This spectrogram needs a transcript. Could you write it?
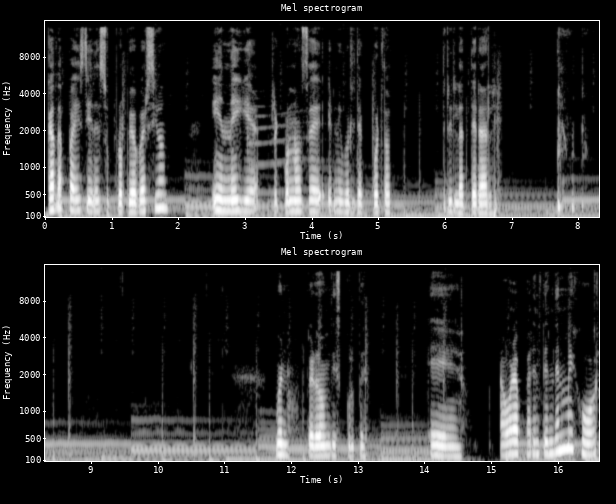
Cada país tiene su propia versión y en ella reconoce el nivel de acuerdo trilateral. bueno, perdón, disculpe. Eh, ahora, para entender mejor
